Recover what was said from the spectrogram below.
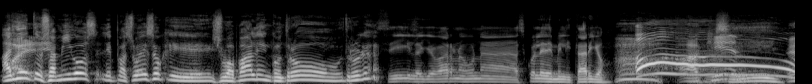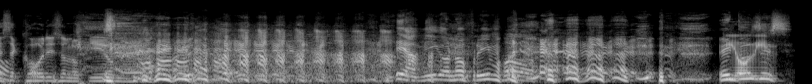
¿Alguien de tus amigos le pasó eso que su papá le encontró droga? Sí, lo llevaron a una escuela de militario. ¿A quién? Ese Cody es un loquillo, man. Sí, amigo, no primo. Entonces,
